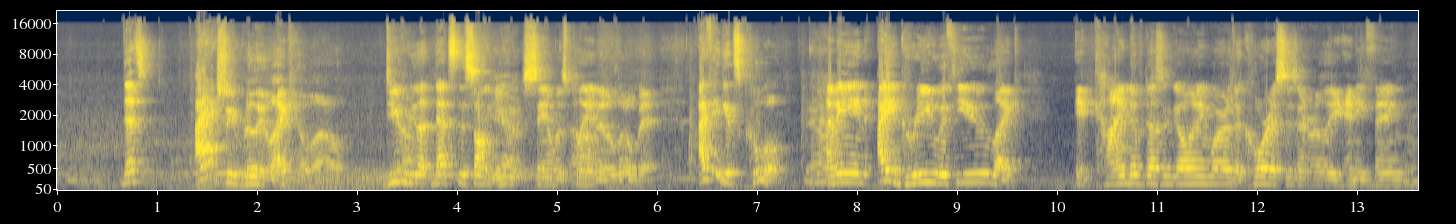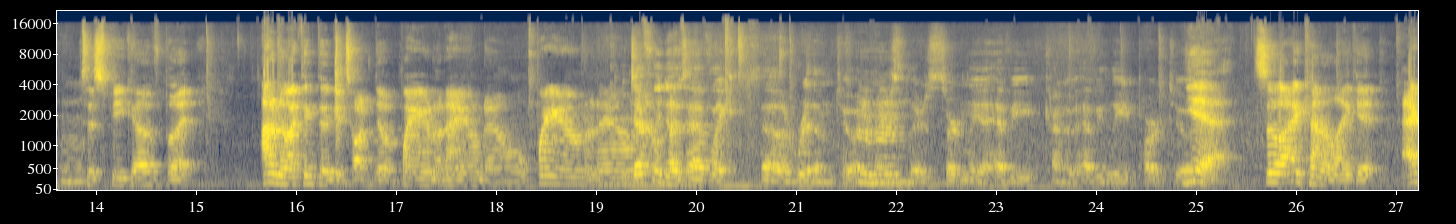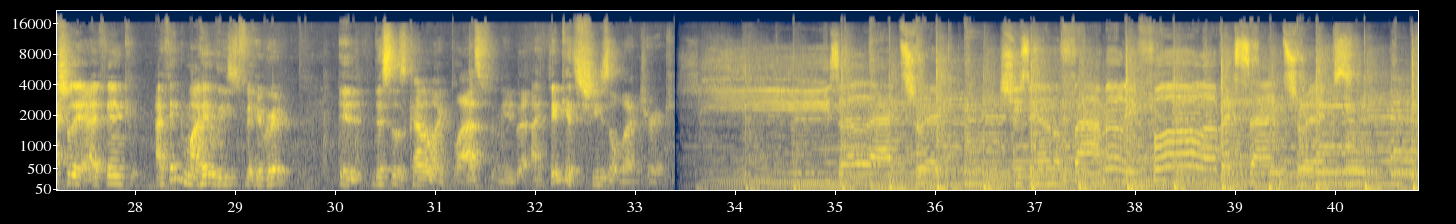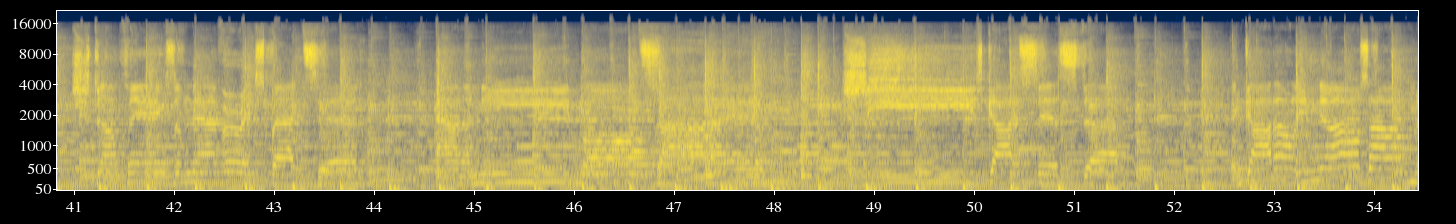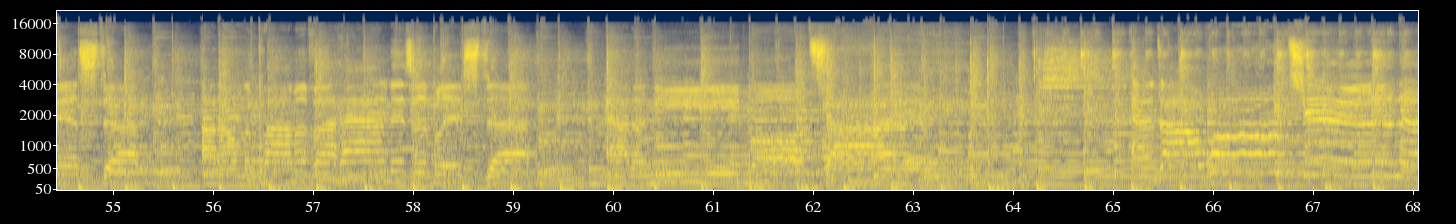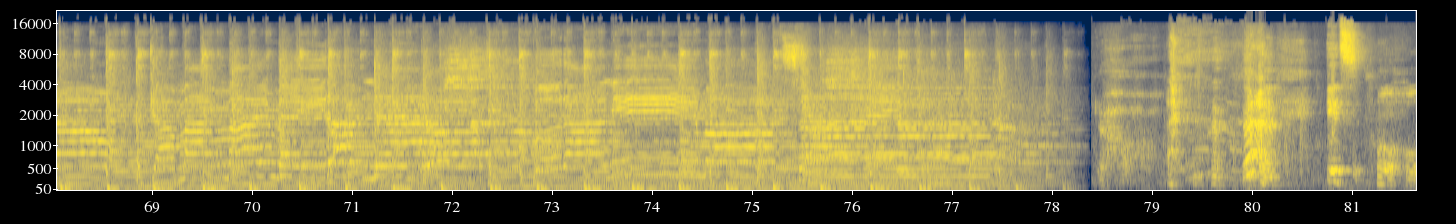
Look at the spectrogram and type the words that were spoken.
that's. I actually really like Hello. Do you? Yeah. realize that's the song you Sam was playing Uh-huh. it a little bit. I think it's cool. Yeah. I mean, I agree with you. Like, it kind of doesn't go anywhere. The chorus isn't really anything Mhm. to speak of, but I don't know. I think the guitar, the down down down down. It definitely does have like a rhythm to it. Mhm. There's, there's certainly a heavy kind of heavy lead part to it. Yeah, so I kind of like it. Actually, I think I think my least favorite is this is kind of like blasphemy, but I think it's she's electric. She's electric. She's in a family full of eccentrics. She's done things I've never expected, and I need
